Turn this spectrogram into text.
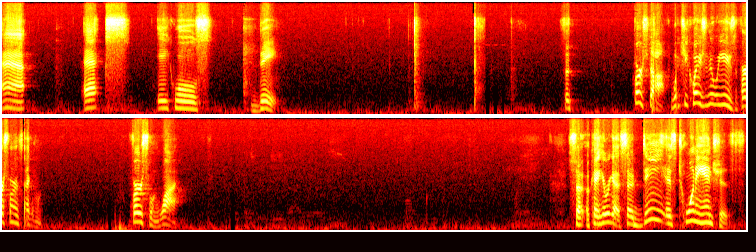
at x equals d. So First off, which equation do we use? The first one or the second one? First one. Why? So, okay, here we go. So D is 20 inches,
